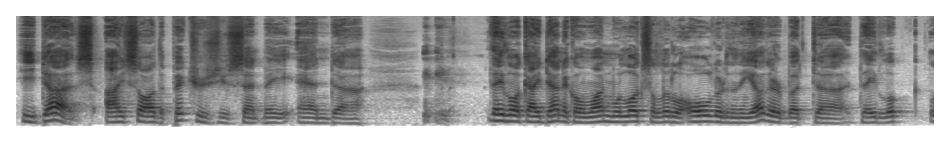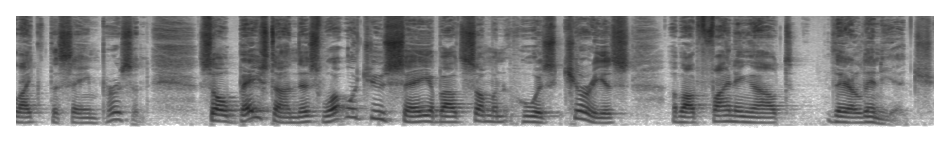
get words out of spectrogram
He does. I saw the pictures you sent me, and uh, they look identical. One looks a little older than the other, but uh, they look like the same person. So, based on this, what would you say about someone who is curious about finding out their lineage?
